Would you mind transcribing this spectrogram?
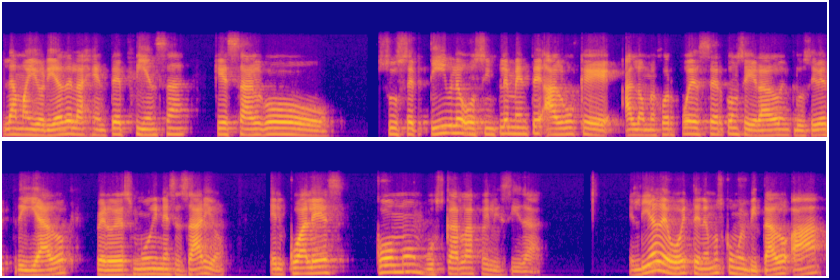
la mayoría de la gente piensa que es algo susceptible o simplemente algo que a lo mejor puede ser considerado inclusive trillado pero es muy necesario, el cual es cómo buscar la felicidad. El día de hoy tenemos como invitado a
